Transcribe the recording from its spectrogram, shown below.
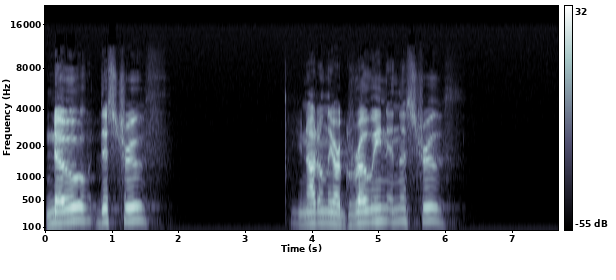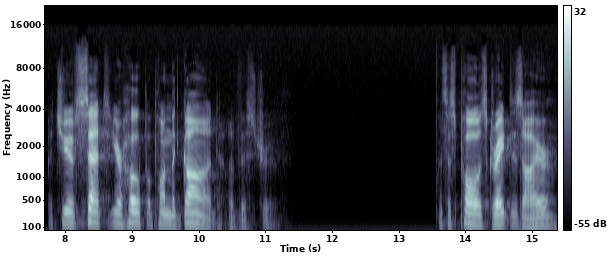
know this truth, you not only are growing in this truth, but you have set your hope upon the God of this truth. This is Paul's great desire.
